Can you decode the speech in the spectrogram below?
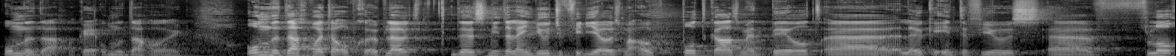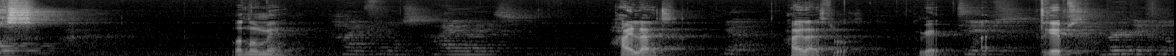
Om de dag, oké, om de dag hoor ik. Om de dag wordt er op geüpload. Dus niet alleen YouTube-video's, maar ook podcasts met beeld, uh, leuke interviews, uh, vlogs. Wat nog meer? Vlogs, highlights. Highlights? Ja. Highlights vlog. Oké. Okay. Trips. Trips. Birthday vlog.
